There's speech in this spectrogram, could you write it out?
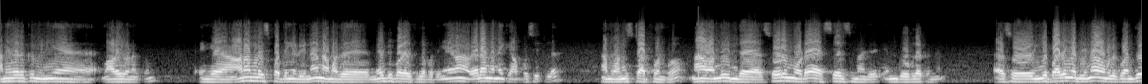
அனைவருக்கும் இனிய மாலை வணக்கம். எங்கள் ஆனாமலைஸ் பார்த்தீங்க அப்படின்னா நமது மேட்டுப்பாளையத்தில் பார்த்தீங்கன்னா வேளாங்கண்ணிக்கு ஆப்போசிட்டில் நம்ம வந்து ஸ்டார்ட் பண்ணுறோம் நான் வந்து இந்த ஷோரூமோட சேல்ஸ் மேனேஜர் என் கோகுலக்கண்ணன். ஸோ இங்கே பார்த்தீங்க அப்படின்னா உங்களுக்கு வந்து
